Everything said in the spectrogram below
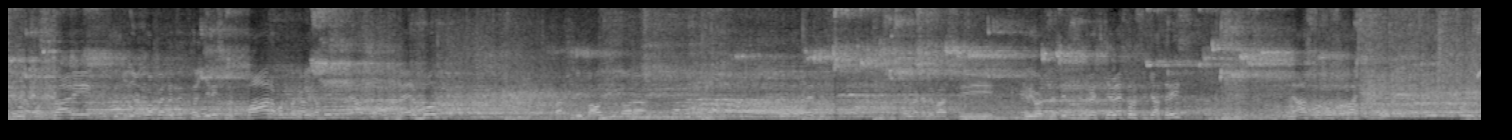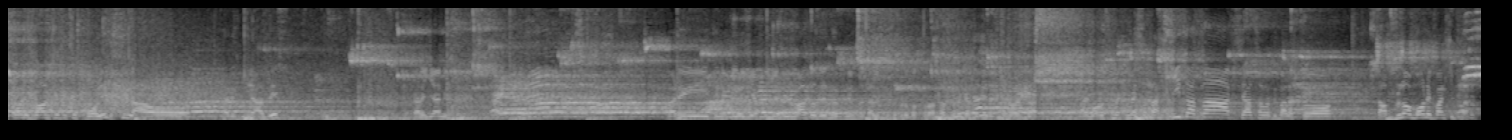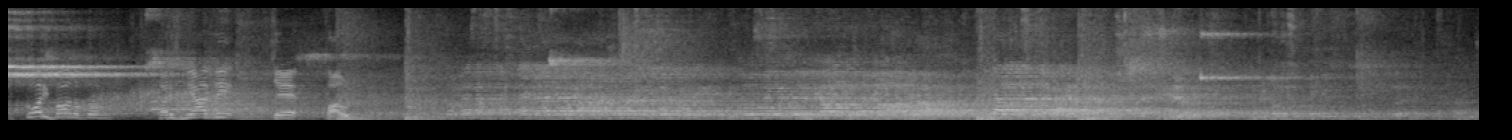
Θέλει να αποστάρει, τον Κυριακό απέναντι του θα γυρίσει με πάρα πολύ μεγάλη καμπύλη, με άστοχος με airball. Υπάρχει rebound και τώρα ο λογοθέτης θέλει να κατεβάσει γρήγορα την επίθεση, βρέθηκε ελεύθερος για τρεις. Με άστοχος υπάρχει αμυντικό rebound και έπαιξε πολύ ψηλά ο Χαρισμιάδης. Καραγιάννης. Πάρει την επιλογή από τον Γερμανάτο, δεν θα την εκμεταλλευτεί στο πρώτο χρόνο. Στο 13 δευτερόλεπτα. Πάει μόνος μέχρι μέσα ταχύτατα. Ψιάτσα από την μπάλα στο ταμπλό μόνο. Υπάρχει επιθετικό rebound από τον Χαρισμιάδη και φάουλ.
